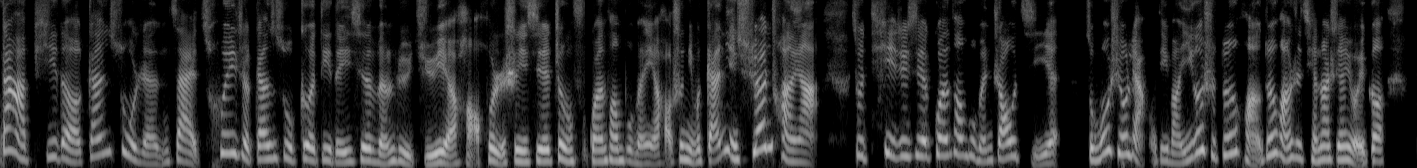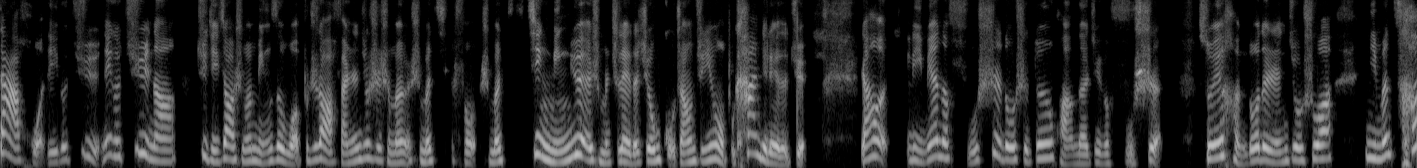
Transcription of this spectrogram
大批的甘肃人在催着甘肃各地的一些文旅局也好，或者是一些政府官方部门也好，说你们赶紧宣传呀，就替这些官方部门着急。总共是有两个地方，一个是敦煌，敦煌是前段时间有一个大火的一个剧，那个剧呢具体叫什么名字我不知道，反正就是什么什么否什么镜明月什么之类的这种古装剧，因为我不看这类的剧。然后里面的服饰都是敦煌的这个服饰，所以很多的人就说你们蹭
